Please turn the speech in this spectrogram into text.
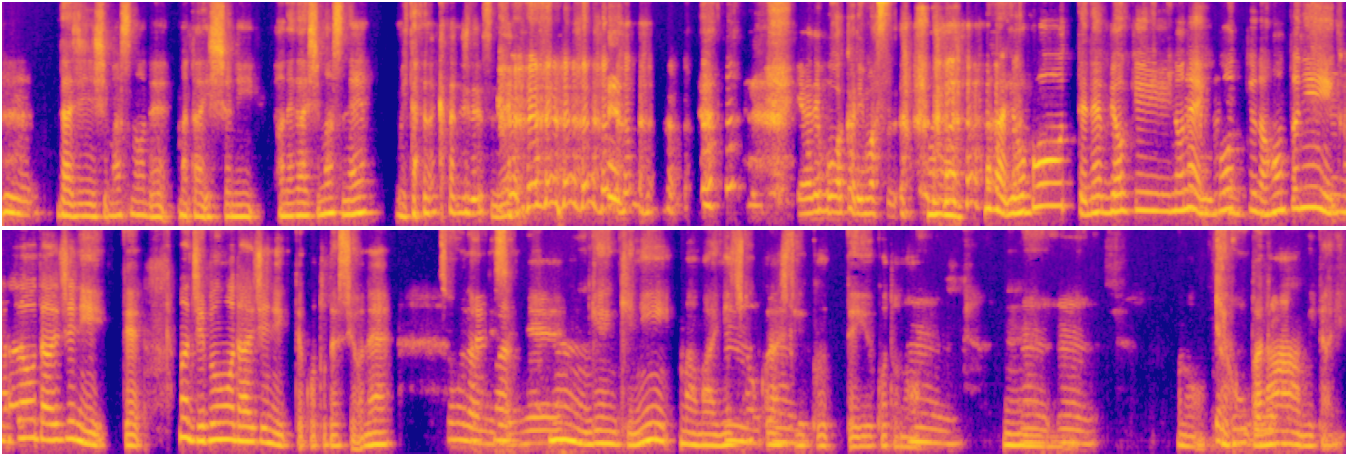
うん大事にしますので、また一緒にお願いしますねみたいな感じですね。いや、でもわかります。うん、だから予防ってね、病気のね、うん予防っていうのは本当に体を大事にって、まあ自分を大事にってことですよね。そうなんですようね。ん、元気に、まあ毎日を暮らしていくっていうことの、うん。ううん。ん、うこの基本かな、みたいに。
